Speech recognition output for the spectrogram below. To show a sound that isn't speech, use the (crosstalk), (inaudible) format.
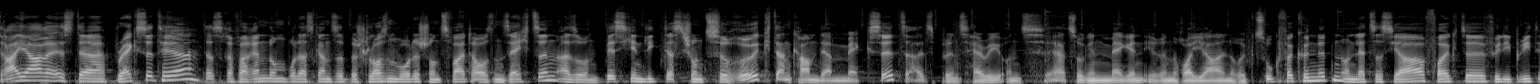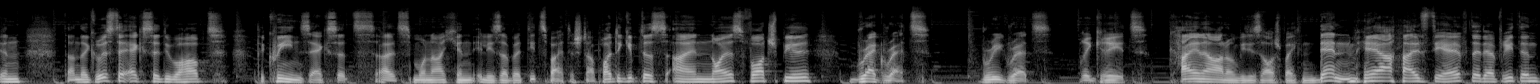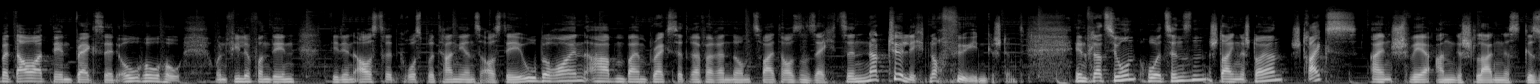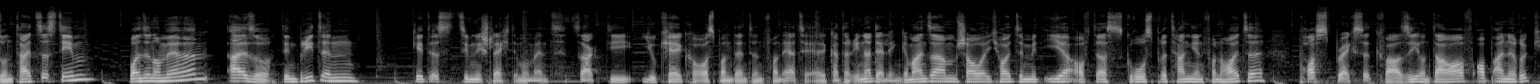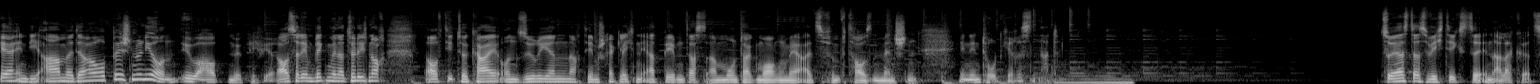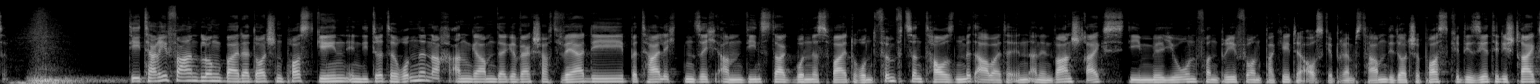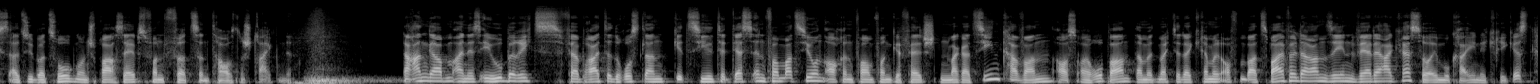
Drei Jahre ist der Brexit her. Das Referendum, wo das Ganze beschlossen wurde, schon 2016. Also ein bisschen liegt das schon zurück. Dann kam der Maxit, als Prinz Harry und Herzogin Meghan ihren royalen Rückzug verkündeten. Und letztes Jahr folgte für die Britin dann der größte Exit überhaupt, The Queen's Exit, als Monarchin Elisabeth II. starb. Heute gibt es ein neues Wortspiel, Bragret, Brigret, Brigret keine Ahnung, wie sie es aussprechen. Denn mehr (laughs) als die Hälfte der Briten bedauert den Brexit. Oh ho ho. Und viele von denen, die den Austritt Großbritanniens aus der EU bereuen, haben beim Brexit-Referendum 2016 natürlich noch für ihn gestimmt. Inflation, hohe Zinsen, steigende Steuern, Streiks, ein schwer angeschlagenes Gesundheitssystem. Wollen Sie noch mehr hören? Also, den Briten geht es ziemlich schlecht im Moment, sagt die UK-Korrespondentin von RTL Katharina Delling. Gemeinsam schaue ich heute mit ihr auf das Großbritannien von heute, Post-Brexit quasi, und darauf, ob eine Rückkehr in die Arme der Europäischen Union überhaupt möglich wäre. Außerdem blicken wir natürlich noch auf die Türkei und Syrien nach dem schrecklichen Erdbeben, das am Montagmorgen mehr als 5000 Menschen in den Tod gerissen hat. Zuerst das Wichtigste in aller Kürze. Die Tarifverhandlungen bei der Deutschen Post gehen in die dritte Runde. Nach Angaben der Gewerkschaft Verdi beteiligten sich am Dienstag bundesweit rund 15.000 MitarbeiterInnen an den Warnstreiks, die Millionen von Briefe und Pakete ausgebremst haben. Die Deutsche Post kritisierte die Streiks als überzogen und sprach selbst von 14.000 Streikenden. Nach Angaben eines EU-Berichts verbreitet Russland gezielte Desinformation, auch in Form von gefälschten Magazincovern aus Europa. Damit möchte der Kreml offenbar Zweifel daran sehen, wer der Aggressor im Ukraine-Krieg ist.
